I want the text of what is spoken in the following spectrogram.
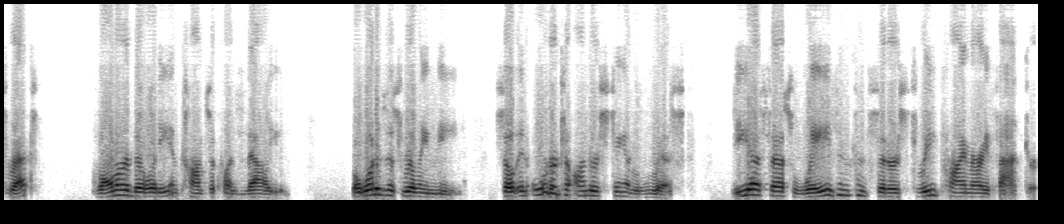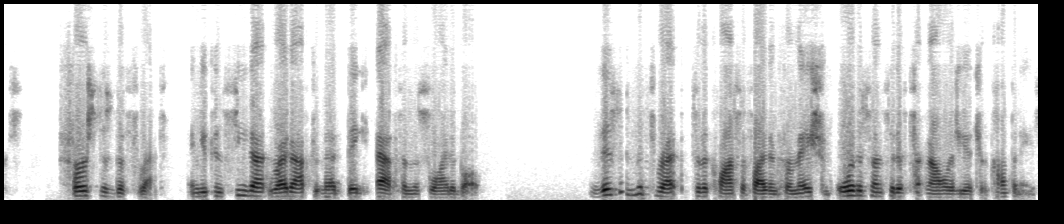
threat, vulnerability, and consequence value. But what does this really mean? So in order to understand risk, DSS weighs and considers three primary factors. First is the threat, and you can see that right after that big F in the slide above. This is the threat to the classified information or the sensitive technology at your companies.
